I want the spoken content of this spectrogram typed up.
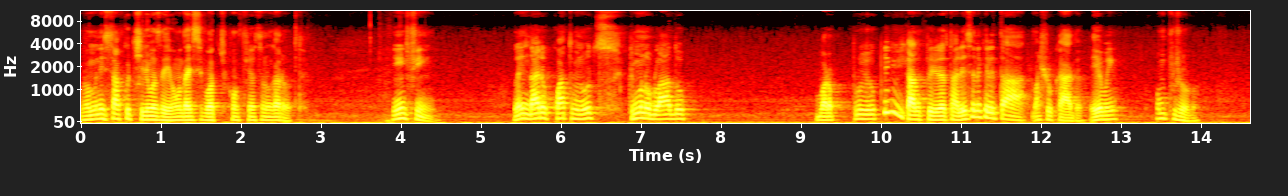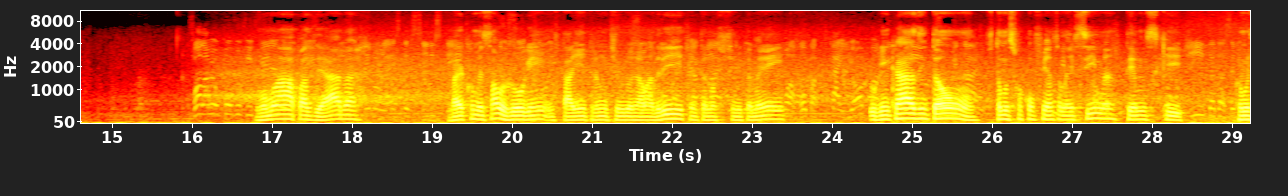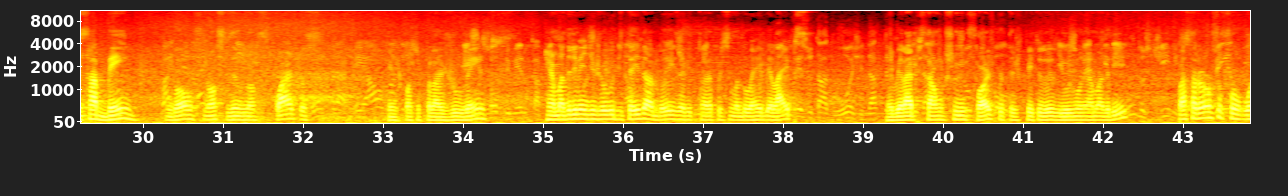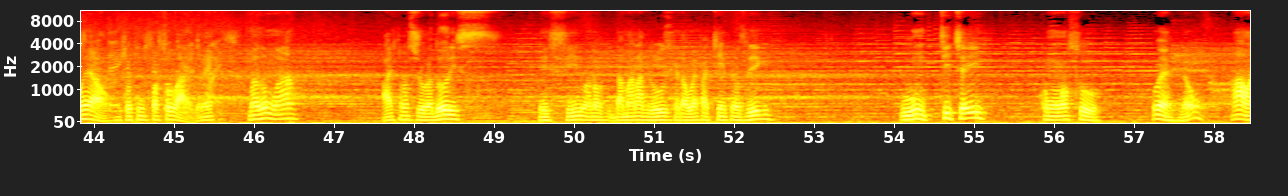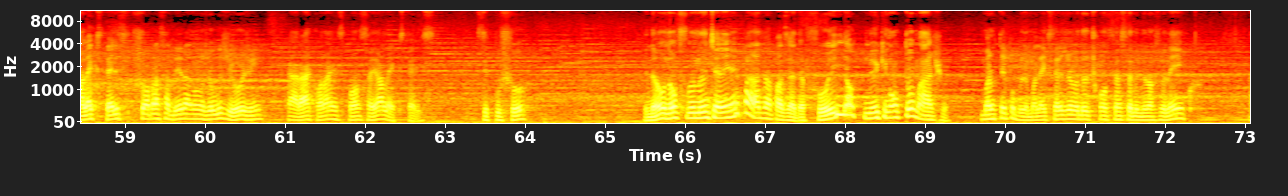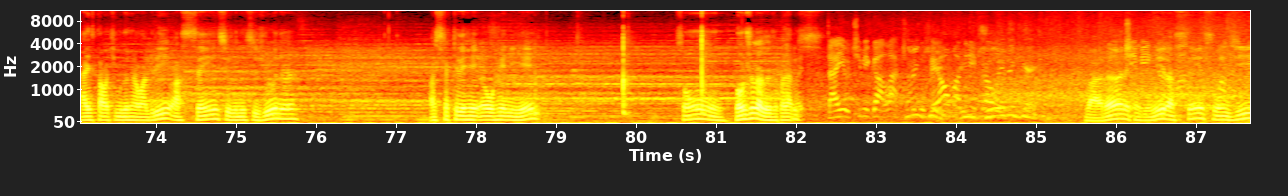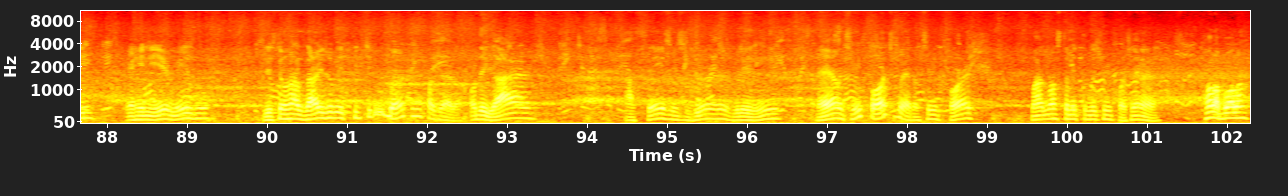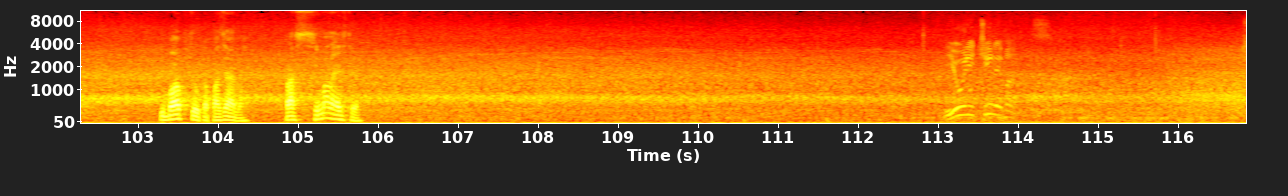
Vamos iniciar com o Tillemans aí, vamos dar esse voto de confiança no garoto. Enfim. Lendário 4 minutos, clima nublado. Bora pro jogo. Por que o Ricardo Pereira tá ali, sendo que ele tá machucado? Eu, hein? Vamos pro jogo. Vamos lá, rapaziada. Vai começar o jogo, hein? Está aí entrando o time do Real Madrid, tentando nosso time também. Jogo em casa, então estamos com a confiança lá em cima. Temos que começar bem, igual nós fizemos nas quartas, que a gente passou pela Juventus. Real Madrid vem de jogo de 3 a 2 a vitória por cima do RB Leipzig. O RB Leipzig está um time forte por ter feito dois gols no Real Madrid. Passaram no sufoco real, enquanto a gente passou largo, né? Mas vamos lá. Aí estão nossos jogadores. Esse hino da maravilhoso que é da UEFA Champions League. O um aí como nosso. Ué, não? Ah, o Alex Telles puxou a abraçadeira no jogo de hoje, hein? Caraca, olha a resposta aí, Alex Telles. Você puxou não, não, não tinha nem reparado, rapaziada. Foi meio que no automático. Mas não tem problema. Alex é jogador de confiança também do nosso elenco. Aí está o time do Real Madrid, Asensio, Vinícius Júnior. Acho que aquele é o Renier. São bons jogadores, rapaziada. Tá aí o time galáctico do Real Madrid pra hoje. Varane, Casemiro, Asensio, Mendy. É Renier mesmo. Eles têm o Hazard e o Jovetic no banco, hein, rapaziada. Odegar. Ascenso, Júnior, Vileirinho. É um time forte, velho. Um time forte. Mas nós também temos um time forte, né, galera? Rola a bola. E bora pro jogo, rapaziada. Pra cima, Leicester. Yuri Tillemans.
